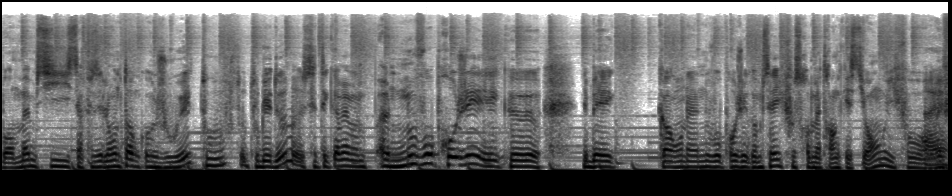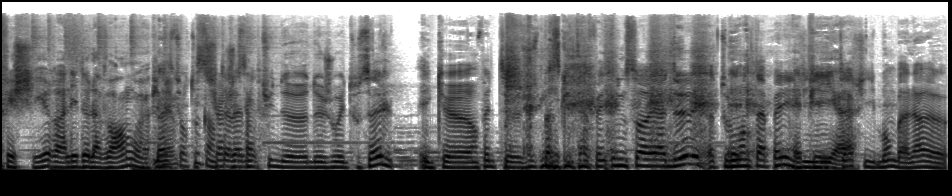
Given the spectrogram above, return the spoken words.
bon, même si ça faisait longtemps qu'on jouait tous, tous les deux, c'était quand même un, nouveau projet et que, eh ben, quand on a un nouveau projet comme ça, il faut se remettre en question, il faut réfléchir, aller de l'avant. Euh, bah, surtout quand tu as l'habitude de, jouer tout seul et que, en fait, euh, juste parce que tu as fait une soirée à deux, tout le monde t'appelle et, puis euh, tu dis, bon, bah là,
